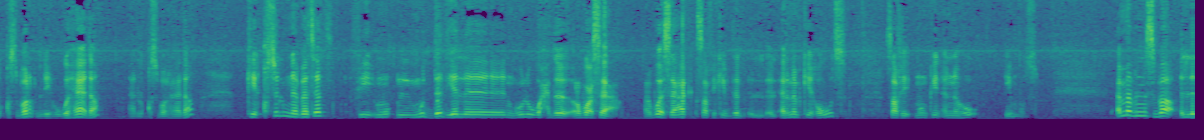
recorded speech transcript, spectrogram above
القصبر اللي هو هذا هذا القصبر هذا كيقتل النباتات في المدة ديال نقولوا واحد ربع ساعة. ربع ساعة صافي كيبدا الأرنب كيغوت صافي ممكن أنه يموت. أما بالنسبة ل...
